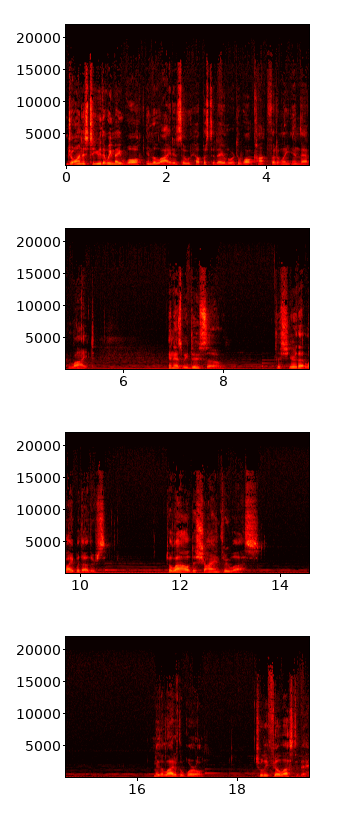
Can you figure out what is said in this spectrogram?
Drawing us to you that we may walk in the light. And so help us today, Lord, to walk confidently in that light. And as we do so, to share that light with others, to allow it to shine through us. May the light of the world truly fill us today,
